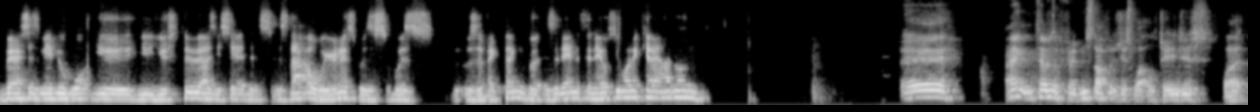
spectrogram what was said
versus maybe what you you used to. As you said, is, is that awareness was was was a big thing. But is there anything else you want to kind of add on? Uh, I think in terms of food and stuff, it's just little changes. Like,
